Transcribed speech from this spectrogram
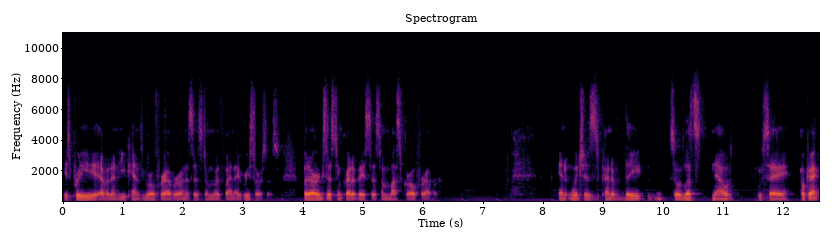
it's pretty evident. You can't grow forever on a system with finite resources, but our existing credit-based system must grow forever and which is kind of the so let's now say okay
